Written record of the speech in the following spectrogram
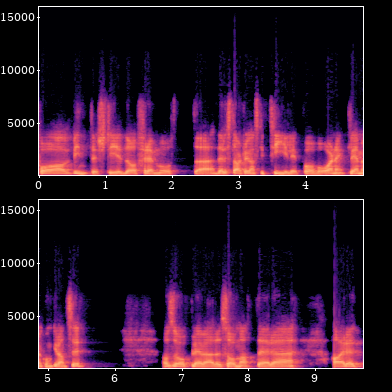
på vinterstid og frem mot eh, Dere starter ganske tidlig på våren egentlig med konkurranser. Og så opplever jeg det som at dere har et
